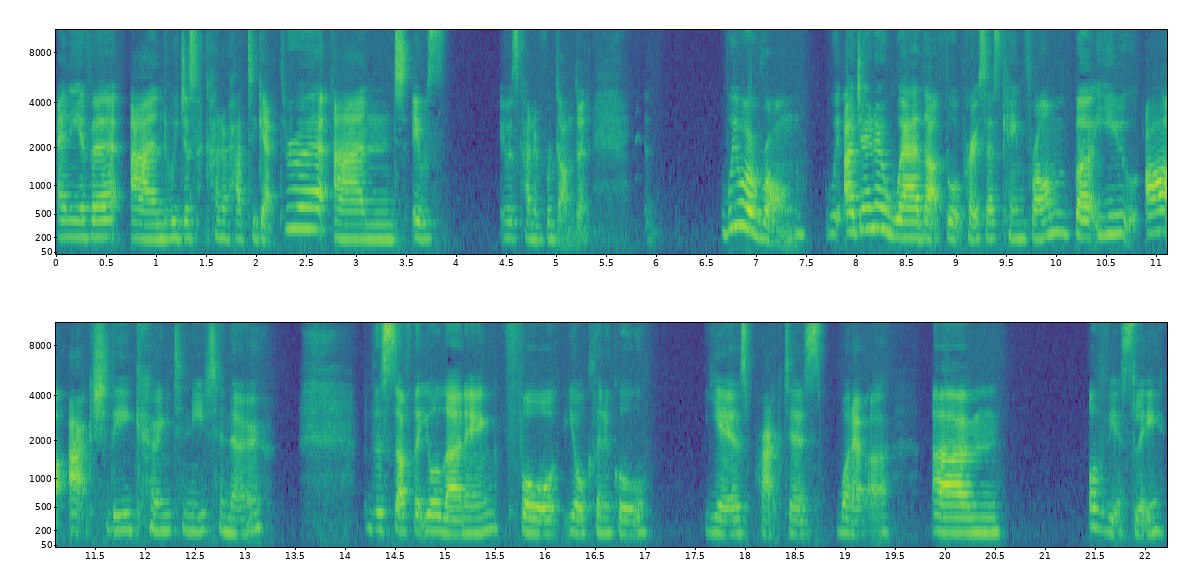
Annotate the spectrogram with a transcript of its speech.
any of it and we just kind of had to get through it and it was it was kind of redundant. We were wrong I don't know where that thought process came from, but you are actually going to need to know the stuff that you're learning for your clinical years, practice, whatever. Um, obviously.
